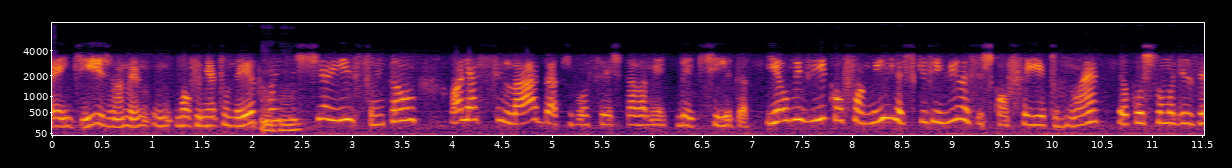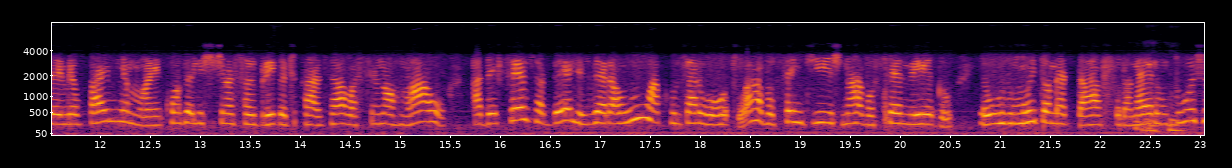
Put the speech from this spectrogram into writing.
é, indígena, movimento negro, uhum. não existia isso. Então, Olha a cilada que você estava metida. E eu vivi com famílias que viviam esses conflitos, não é? Eu costumo dizer, meu pai e minha mãe, quando eles tinham essa briga de casal assim normal, a defesa deles era um acusar o outro. Ah, você é indígena, ah, você é negro. Eu uso muito a metáfora, né? Eram uhum. duas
